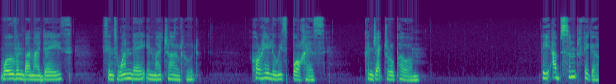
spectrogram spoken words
woven by my days, since one day in my childhood. Jorge Luis Borges, Conjectural Poem. The Absent Figure.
